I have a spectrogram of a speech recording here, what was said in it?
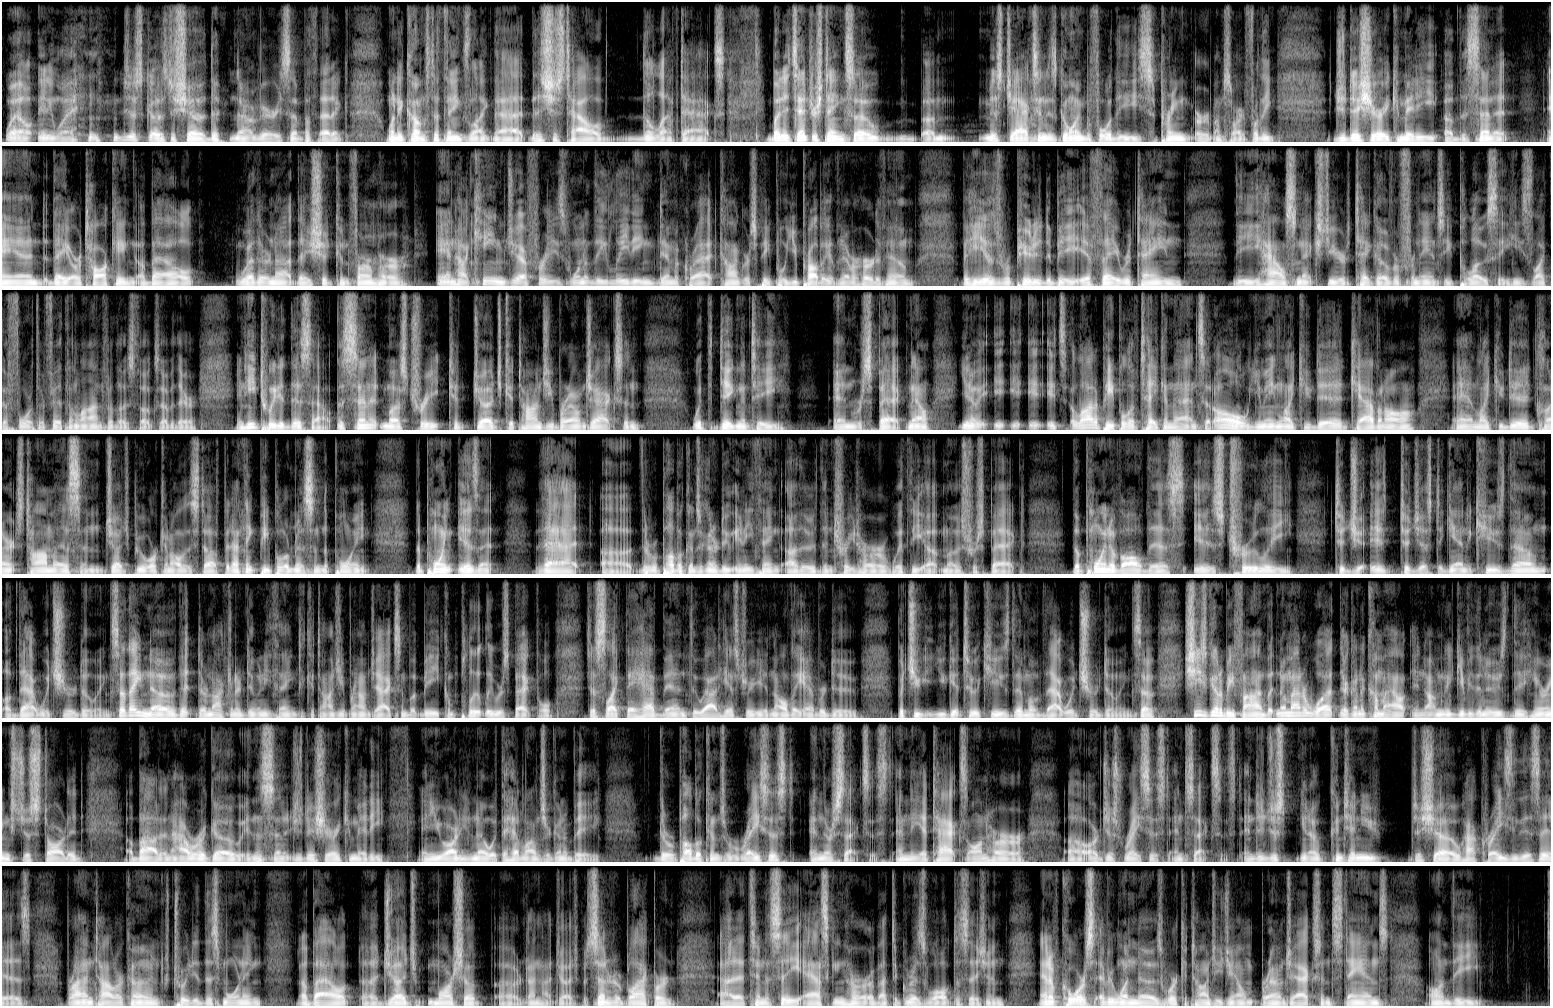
Well, anyway, it just goes to show they're not very sympathetic when it comes to things like that. That's just how the left acts. But it's interesting. So, um, Miss Jackson is going before the Supreme, or I'm sorry, for the Judiciary Committee of the Senate, and they are talking about whether or not they should confirm her. And Hakeem Jeffries, one of the leading Democrat congresspeople, you probably have never heard of him, but he is reputed to be, if they retain the House next year to take over for Nancy Pelosi. He's like the fourth or fifth in line for those folks over there. And he tweeted this out The Senate must treat Judge Ketanji Brown Jackson with dignity and respect. Now, you know, it, it, it's a lot of people have taken that and said, oh, you mean like you did Kavanaugh and like you did Clarence Thomas and Judge Bork and all this stuff. But I think people are missing the point. The point isn't that uh, the Republicans are going to do anything other than treat her with the utmost respect the point of all this is truly to ju- to just again accuse them of that which you're doing. So they know that they're not going to do anything to Ketanji Brown Jackson, but be completely respectful, just like they have been throughout history and all they ever do. But you you get to accuse them of that which you're doing. So she's going to be fine. But no matter what, they're going to come out, and I'm going to give you the news. The hearings just started about an hour ago in the Senate Judiciary Committee, and you already know what the headlines are going to be the Republicans are racist and they're sexist, and the attacks on her uh, are just racist and sexist. And to just you know continue to show how crazy this is, Brian Tyler Cohen tweeted this morning about uh, Judge Marsha, uh, not Judge, but Senator Blackburn out of Tennessee asking her about the Griswold decision. And of course, everyone knows where Ketanji Brown Jackson stands on the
